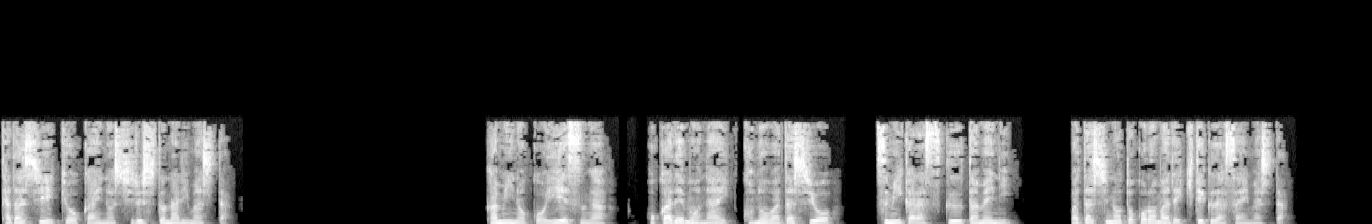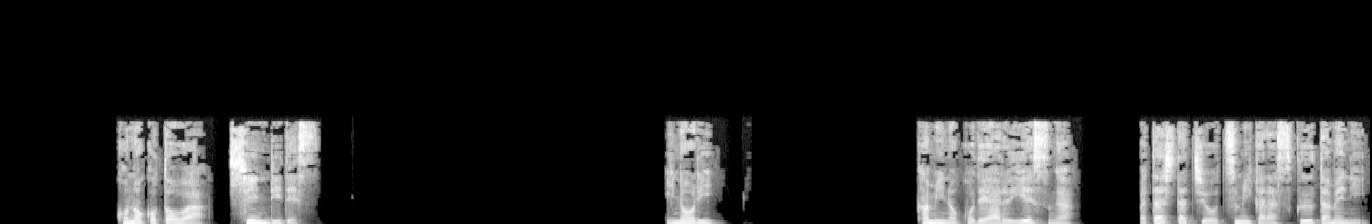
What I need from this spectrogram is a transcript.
正しい教会の印となりました。神の子イエスが他でもないこの私を罪から救うために私のところまで来てくださいました。このことは真理です。祈り神の子であるイエスが私たちを罪から救うために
